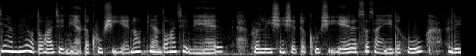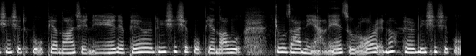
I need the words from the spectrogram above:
ပြန်ပြီးတော့သွားခြင်းတွေကတစ်ခုရှိရယ်เนาะပြန်သွားခြင်းတွေရဲ့ relationship တစ်ခုရှိရယ်တဲ့ဆက်ဆံရေးတစ်ခု relationship တစ်ခုကိုပြန်သွားခြင်းတွေတဲ့ဘယ် relationship ကိုပြန်သွားဖို့စူးစမ်းနေရလဲဆိုတော့တဲ့เนาะဘယ် relationship ကို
